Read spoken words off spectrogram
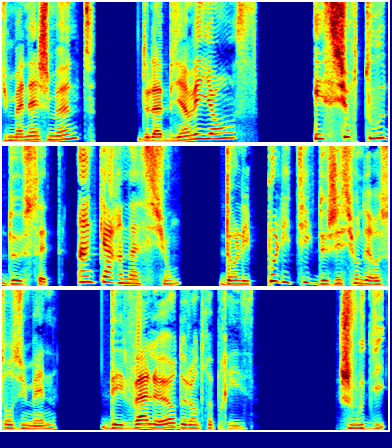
du management, de la bienveillance et surtout de cette incarnation dans les politiques de gestion des ressources humaines des valeurs de l'entreprise. Je vous dis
